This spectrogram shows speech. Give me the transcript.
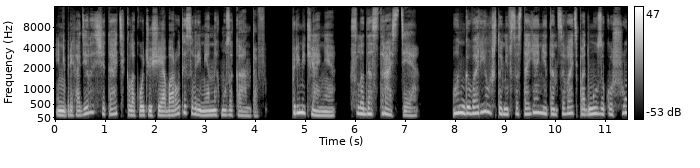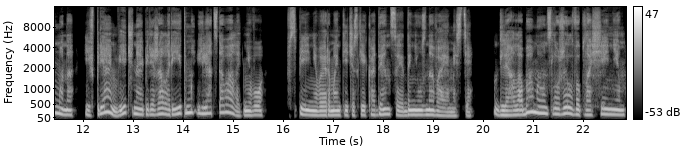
и не приходилось считать клокочущие обороты современных музыкантов. Примечание. Сладострастие. Он говорил, что не в состоянии танцевать под музыку Шумана и впрямь вечно опережал ритм или отставал от него, вспенивая романтические каденции до неузнаваемости. Для Алабамы он служил воплощением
